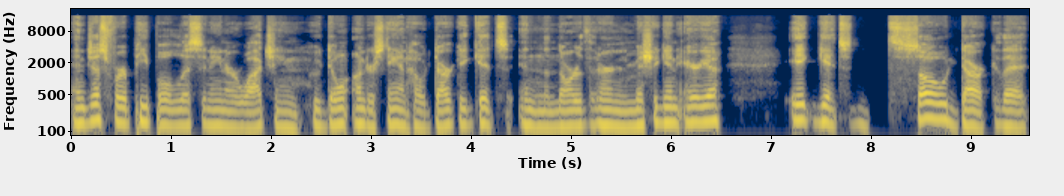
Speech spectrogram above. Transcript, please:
And just for people listening or watching who don't understand how dark it gets in the northern Michigan area, it gets so dark that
